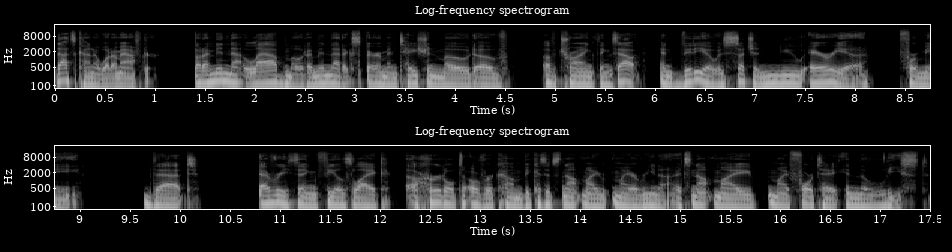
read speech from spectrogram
that's kind of what I'm after. But I'm in that lab mode. I'm in that experimentation mode of of trying things out. And video is such a new area for me that everything feels like a hurdle to overcome because it's not my my arena. It's not my my forte in the least.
